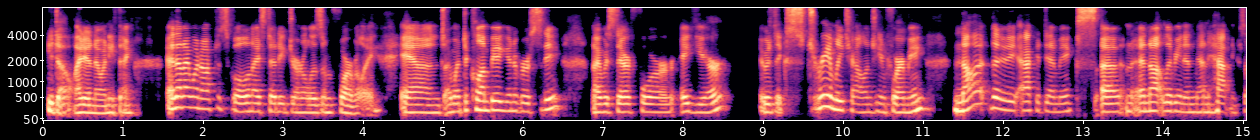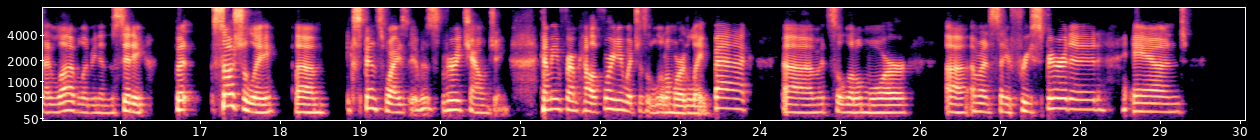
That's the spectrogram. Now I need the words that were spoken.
You don't. I didn't know anything. And then I went off to school and I studied journalism formally. And I went to Columbia University. I was there for a year. It was extremely challenging for me, not the academics uh, and not living in Manhattan, because I love living in the city, but socially, um, expense wise, it was very challenging. Coming from California, which is a little more laid back, um, it's a little more, uh, I'm going to say, free spirited. And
